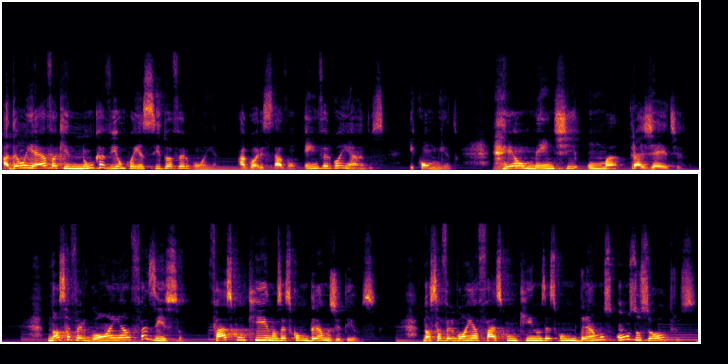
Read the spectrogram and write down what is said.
Adão e Eva, que nunca haviam conhecido a vergonha, agora estavam envergonhados e com medo. Realmente uma tragédia. Nossa vergonha faz isso, faz com que nos escondamos de Deus. Nossa vergonha faz com que nos escondamos uns dos outros,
